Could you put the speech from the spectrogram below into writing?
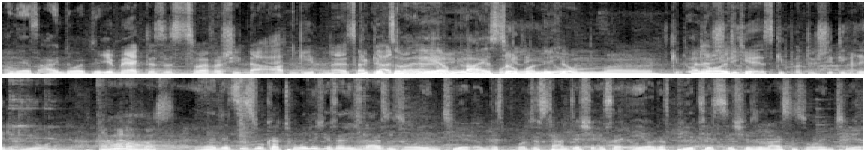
Also der ist eindeutig. Ihr merkt, dass es zwei verschiedene Arten gibt. Ne? Es Da geht es also, eher um Leistung und nicht um äh, Es gibt, unterschiedliche, es gibt unterschiedliche Religionen. Da war doch Ah, was. ja, das ist so katholisch, ist er nicht leistungsorientiert. Und das protestantische ist er eher, oder das pietistische so leistungsorientiert.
